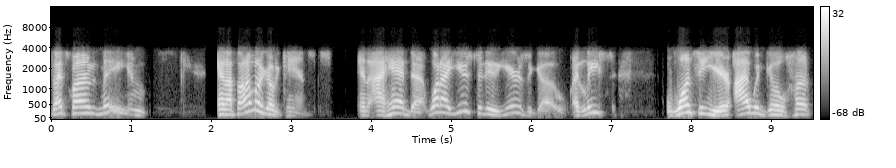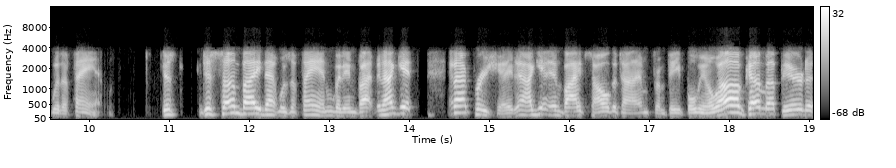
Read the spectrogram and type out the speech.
that's fine with me." And and I thought I'm going to go to Kansas. And I had uh, what I used to do years ago. At least once a year, I would go hunt with a fan. Just just somebody that was a fan would invite me. And I get and I appreciate it. I get invites all the time from people, you know, well, come up here to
